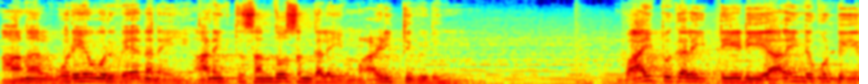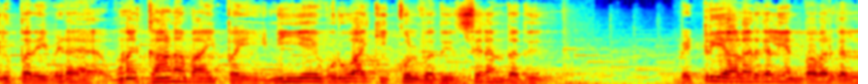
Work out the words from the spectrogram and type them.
ஆனால் ஒரே ஒரு வேதனை அனைத்து சந்தோஷங்களையும் அழித்துவிடும். வாய்ப்புகளை தேடி அலைந்து கொண்டு இருப்பதை விட உனக்கான வாய்ப்பை நீயே உருவாக்கிக் கொள்வது சிறந்தது. வெற்றியாளர்கள் என்பவர்கள்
